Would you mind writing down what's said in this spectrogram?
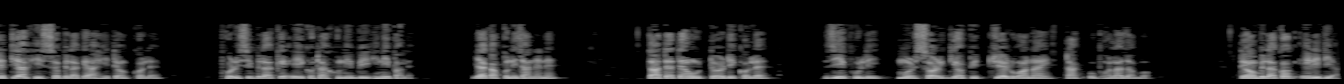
তেতিয়া শিষ্যবিলাকে আহি তেওঁক কলে ফৰিচীবিলাকে এই কথা শুনি বিঘিনি পালে। ইয়াক আপুনি জানেনে? তাতে তেওঁ উত্তৰ দি কলে যি পুলি মোৰ স্বৰ্গীয় পিতৃয়ে ৰোৱা নাই তাক উভলা যাব। তেওঁবিলাকক এৰি দিয়া।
